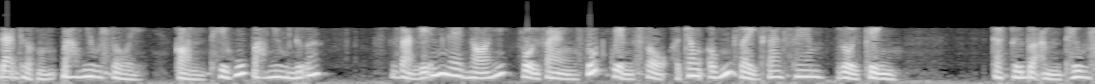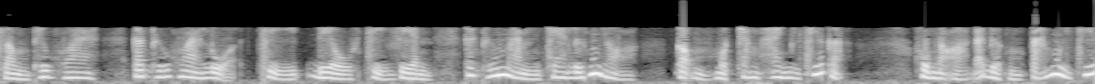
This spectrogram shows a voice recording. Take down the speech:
Đã được bao nhiêu rồi, còn thiếu bao nhiêu nữa? Giản liễn nghe nói, vội vàng rút quyển sổ ở trong ống giày ra xem, rồi trình. Các thứ đoạn theo rồng theo hoa, các thứ hoa lụa, chỉ điều, chỉ viền, các thứ màn che lớn nhỏ, cộng 120 chiếc ạ. Hôm nọ đã được 80 chiếc,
